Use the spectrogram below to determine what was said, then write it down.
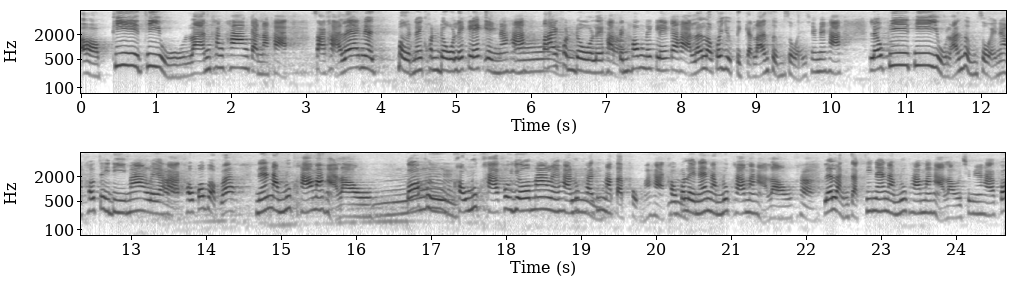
เอ่อพี่ที่อยู่ร้านข้างๆกันนะคะ สาขาแรกเนี่ย เปิดในคอนโดเล็กๆ เองนะคะอ๋อใต้คอนโดเลยค่ะ ค่ะ เป็นห้องเล็กๆอะค่ะ แล้วเราก็อยู่ติดกับร้านเสริมสวยใช่ไหมคะ แล้วพี่ที่อยู่ร้านเสริมสวยเนี่ยเขาใจดีมากเลยอะค่ะค่ะเขาก็แบบว่าแนะนำลูกค้ามาหาเรามก็คือเขาลูกค้าเขาเยอะมากเลยค่ะ ลูกค้าที่มาตัดผมอะค่ะเขาก็เลยแนะนำลูกค้ามาหาเรา ค่ะ และหลังจากที่แนะนำลูกค้ามาหาเราใช่ไหมคะ ก็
